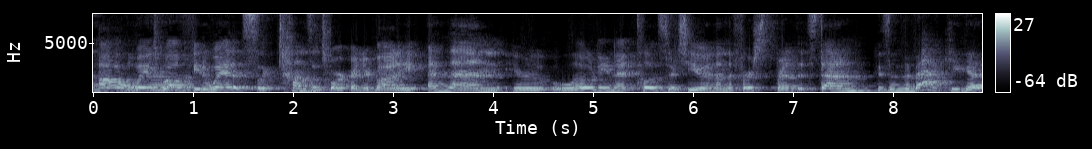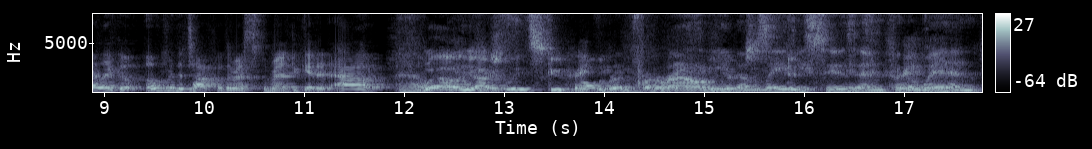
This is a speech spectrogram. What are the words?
All the way uh, 12 feet away, that's like tons of torque on your body, and then you're loading it closer to you, and then the first bread that's done is in the back. You gotta like go over the top of the rest of the bread to get it out. Oh, well, you actually scoot all the bread in front around, and See you're the just lazy it's, Susan it's for the win.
